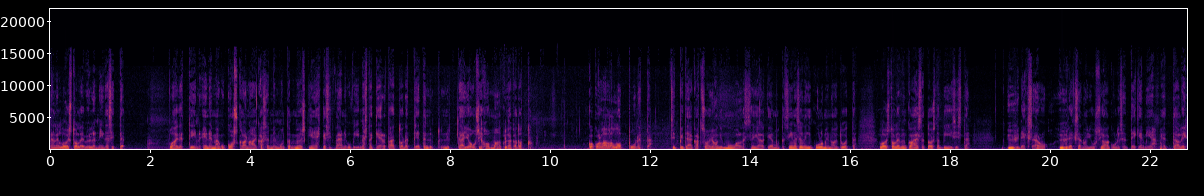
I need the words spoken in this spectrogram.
Tälle loistolevylle niitä sitten laitettiin enemmän kuin koskaan aikaisemmin, mutta myöskin ehkä sitten vähän niin kuin viimeistä kertaa, että todettiin, että nyt, nyt tämä jousi-homma on kyllä katsottu koko lailla loppuun, että sitten pitää katsoa johonkin muualle sen jälkeen. Mutta siinä se jotenkin kulminoituu, että loistolevyn 12 biisistä yhdeksän, yhdeksän on Jussi Hakulisen tekemiä. Että oli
